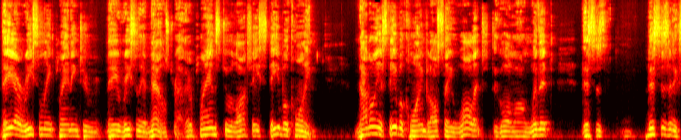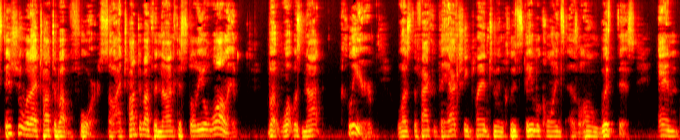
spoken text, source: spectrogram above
They are recently planning to, they recently announced rather, plans to launch a stable coin. Not only a stable coin, but also a wallet to go along with it. This is this is an extension of what I talked about before. So I talked about the non-custodial wallet, but what was not clear was the fact that they actually plan to include stable coins as along with this. And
